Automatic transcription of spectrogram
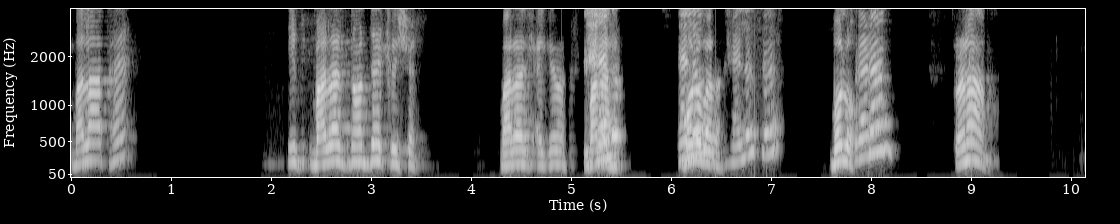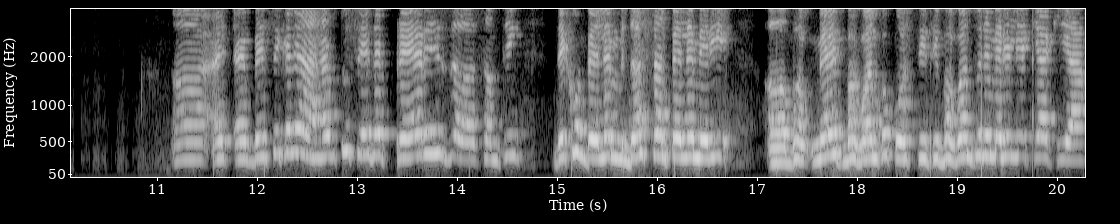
Bala, आप हैं? If Bala is not there, Krishan. Bala, I cannot. Bala. Hello. है। बोलो Hello, Bala. hello, sir. बोलो. Pranam. प्रणाम. Uh, I, I, basically, I have to say that prayer is uh, something. देखो पहले दस साल पहले मेरी uh, भग, मैं भगवान को कोसती थी भगवान तूने मेरे लिए क्या किया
